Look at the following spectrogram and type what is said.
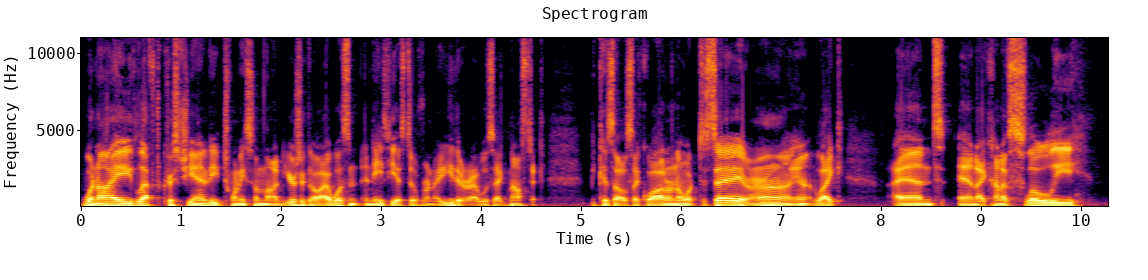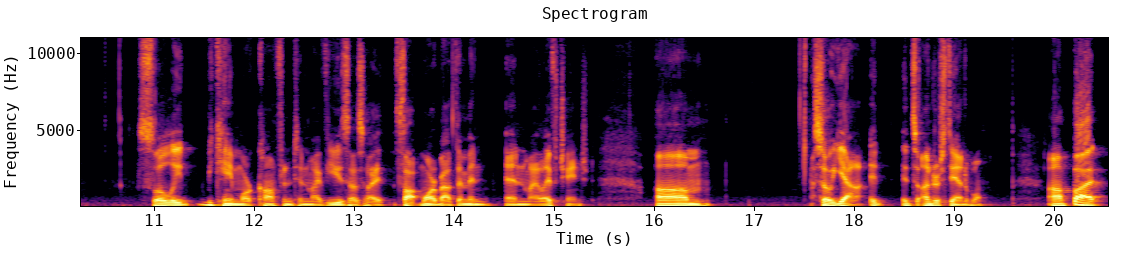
when I left Christianity twenty some odd years ago, I wasn't an atheist overnight either. I was agnostic because I was like, well, I don't know what to say, uh, like, and and I kind of slowly slowly became more confident in my views as I thought more about them and and my life changed. Um, so yeah, it, it's understandable, uh, but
